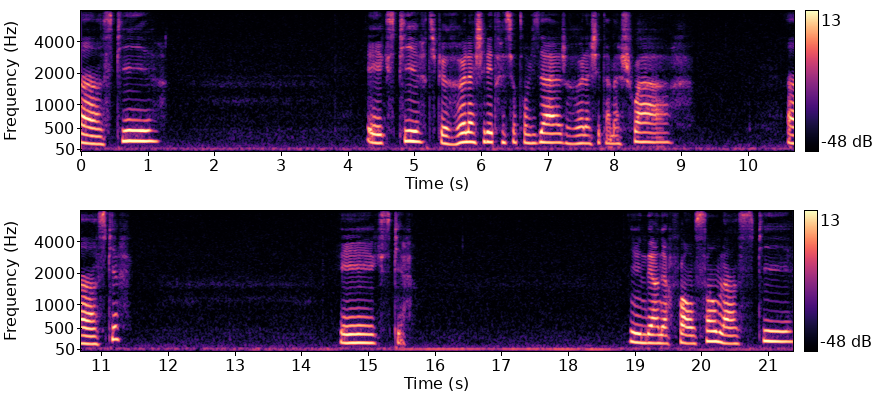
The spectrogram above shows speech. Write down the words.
Inspire. Expire, tu peux relâcher les traits sur ton visage, relâcher ta mâchoire. Inspire. Expire. une dernière fois ensemble, inspire.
